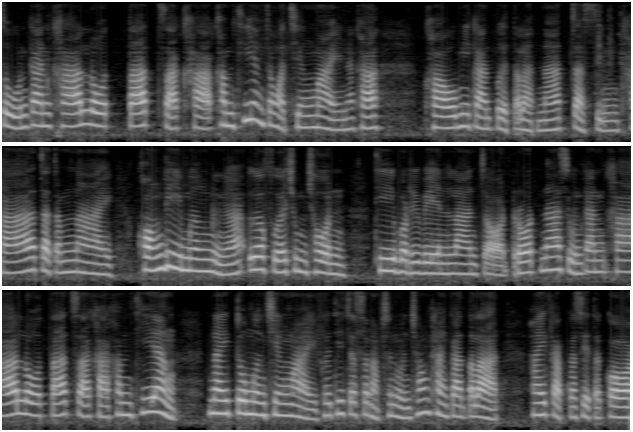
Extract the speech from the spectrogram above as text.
ศูนย์การค้าโลตัสสาขาคำเที่ยงจังหวัดเชียงใหม่นะคะ เขามีการเปิดตลาดนัดจัดสินค้าจัดจำหน่ายของดีเมืองเหนือเอื้อเฟื้อชุมชน ที่บริเวณลานจอดรถหน้าศูนย์การค้าโลตัสสาขาคำเที่ยง ในตัวเมืองเชียงใหม่ เพื่อที่จะสนับสนุนช่องทางการตลาด ให้กับเกษตรกร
